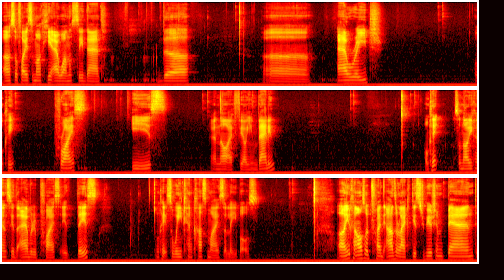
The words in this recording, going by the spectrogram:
Uh, so for example, here I want to see that the uh, average okay price is and now I fill in value okay so now you can see the average price is this Okay, so we can customize the labels. Uh, you can also try the other like distribution band,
